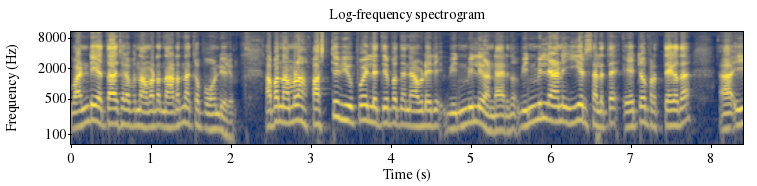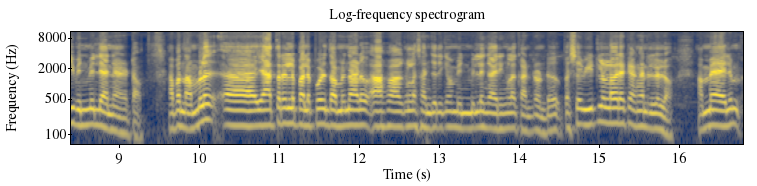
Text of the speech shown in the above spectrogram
വണ്ടി എത്താതെ ചിലപ്പോൾ നമ്മുടെ നടന്നൊക്കെ പോകേണ്ടി വരും. അപ്പം നമ്മൾ ഫസ്റ്റ് വ്യൂ പോയിന്റിൽ എത്തിയപ്പോൾ തന്നെ അവിടെ ഒരു വിൻമില്ല് കണ്ടായിരുന്നു. വിൻമില്ലാണ് ഈ ഒരു സ്ഥലത്തെ ഏറ്റവും പ്രത്യേകത ഈ വിൻമില്ല് തന്നെയാണ് കേട്ടോ. അപ്പോൾ നമ്മൾ യാത്രയിൽ പലപ്പോഴും തമിഴ്നാട് ആ ഭാഗങ്ങളിൽ സഞ്ചരിക്കുമ്പോൾ വിൻമില്ലും കാര്യങ്ങളൊക്കെ കണ്ടിട്ടുണ്ട്. പക്ഷേ വീട്ടിലുള്ളവരൊക്കെ അങ്ങനെയല്ലല്ലോ. അമ്മയായാലും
